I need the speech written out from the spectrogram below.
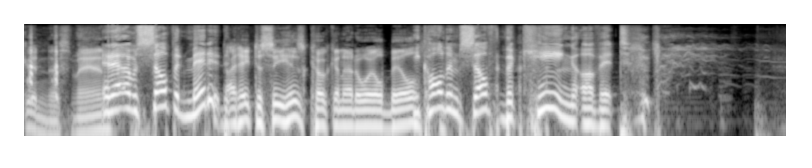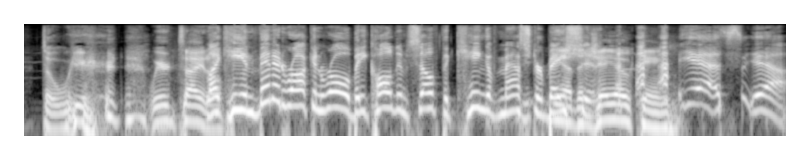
Goodness, man. And that was self admitted. I'd hate to see his coconut oil bill. He called himself the king of it. It's a weird, weird title. Like he invented rock and roll, but he called himself the king of masturbation. yeah, masturbation. the J.O. King. yes, yeah.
